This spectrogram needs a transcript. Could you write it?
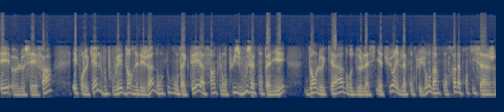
et euh, le CFA, et pour lequel vous pouvez d'ores et déjà donc nous contacter afin que l'on puisse vous accompagner dans le cadre de la signature et de la conclusion d'un contrat d'apprentissage.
